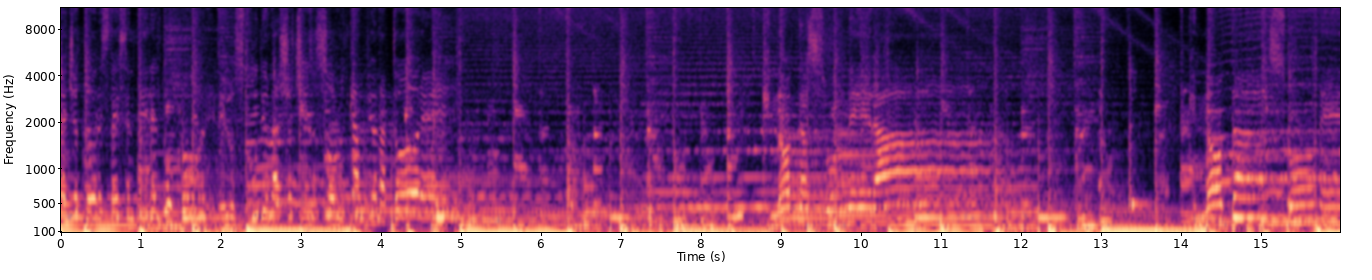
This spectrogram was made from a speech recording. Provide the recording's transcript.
Viaggiatore stai a sentire il tuo cuore. Nello studio lascia acceso solo il campionatore. Che nota suonerà? Che nota suonerà?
